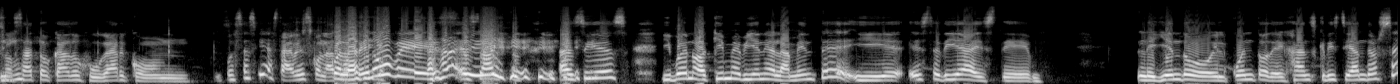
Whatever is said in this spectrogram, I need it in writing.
Nos ha tocado jugar con, pues así, hasta a veces con las, con las nubes. exacto. Así es. Y bueno, aquí me viene a la mente y eh, este día, este, leyendo el cuento de Hans Christian Andersen,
